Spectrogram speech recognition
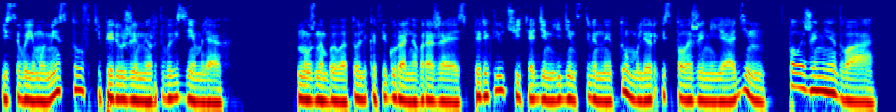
и своему месту в теперь уже мертвых землях. Нужно было только, фигурально выражаясь, переключить один единственный тумблер из положения 1 в положение 2.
